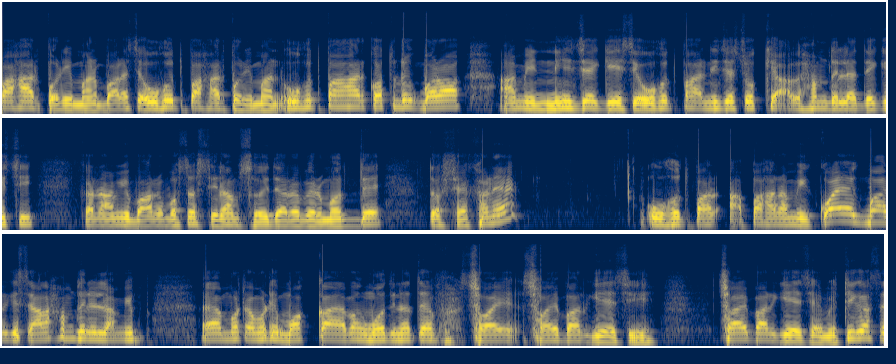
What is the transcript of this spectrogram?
পাহাড় পরিমাণ বলেছে উহুদ পাহাড় পরিমাণ। উহুদ পাহাড় কতটুকু বড়? আমি নিজে গিয়েছি উহুদ পাহাড়, নিজে চোখে আলহামদুলিল্লাহ দেখেছি, কারণ আমি বারো বছর ছিলাম সৌদি আরবের মধ্যে। তো সেখানে উহুদ পাহাড় পাহাড় আমি কয়েকবার গেছি। আলহামদুলিল্লাহ আমি মোটামুটি মক্কা এবং মদিনাতে ছয়, ছয়বার গিয়েছি। ছয়বার গিয়েছি আমি, ঠিক আছে?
